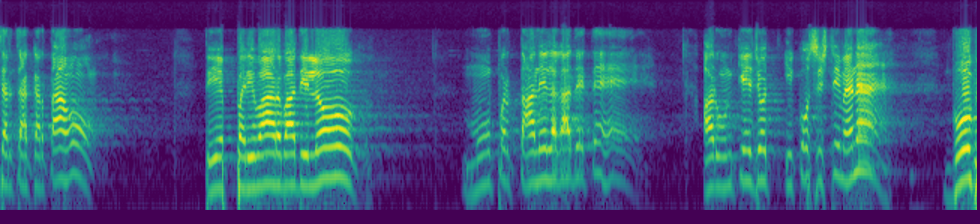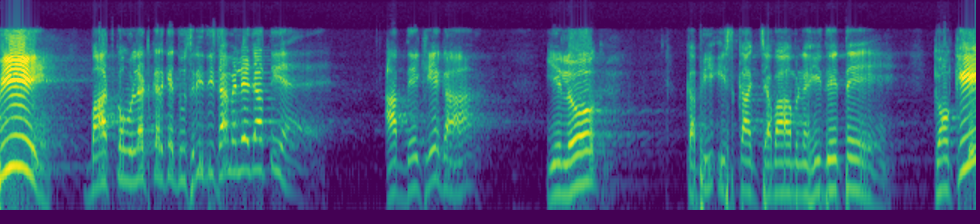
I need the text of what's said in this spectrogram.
चर्चा करता हूँ तो ये परिवारवादी लोग मुँह पर ताले लगा देते हैं, और उनके जो इकोसिस्टम है ना वो भी बात को उलट करके दूसरी दिशा में ले जाती है। आप देखिएगा, ये लोग कभी इसका जवाब नहीं देते, क्योंकि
